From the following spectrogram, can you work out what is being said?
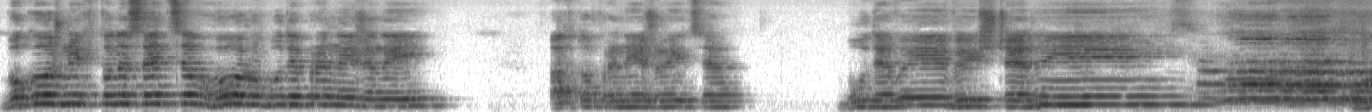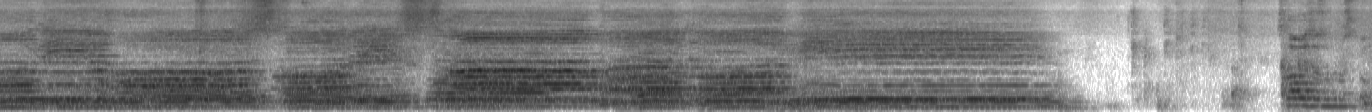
Бо кожний, хто несеться вгору, буде принижений, а хто принижується, буде вивищений. Слава Ісусу Христу!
